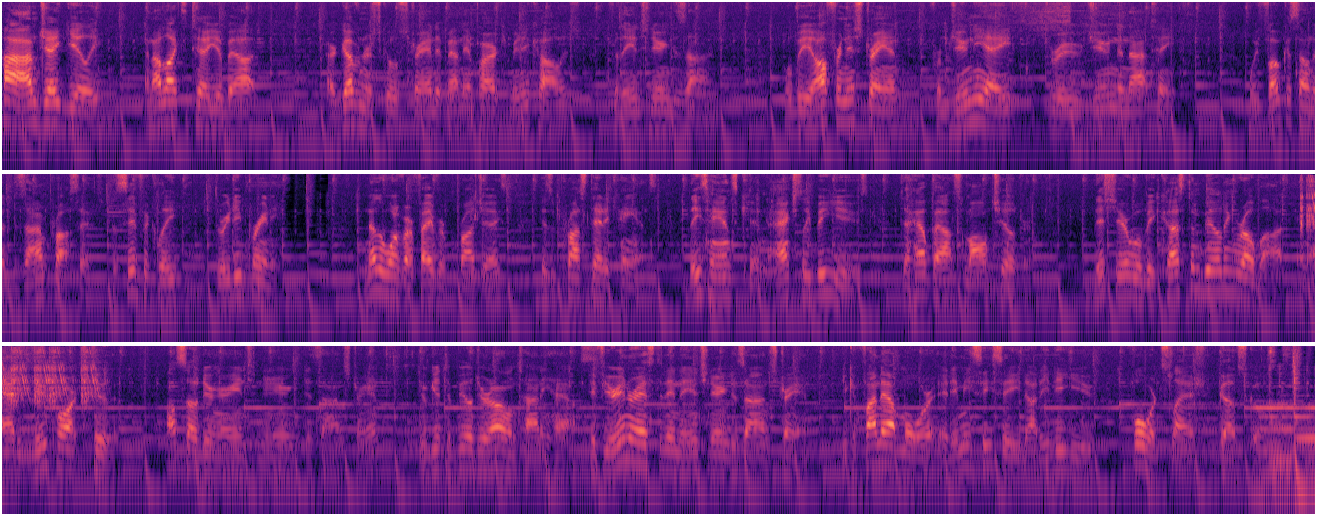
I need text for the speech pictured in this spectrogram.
Hi, I'm Jake Gilly, and I'd like to tell you about our Governor's School strand at Mountain Empire Community College for the engineering design. We'll be offering this strand from June the 8th through June the 19th. We focus on the design process, specifically 3D printing. Another one of our favorite projects is the prosthetic hands. These hands can actually be used to help out small children. This year we'll be custom building robot and adding new parts to them. Also during our engineering design strand, you'll get to build your own tiny house. If you're interested in the engineering design strand, you can find out more at mecc.edu forward slash govschool.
